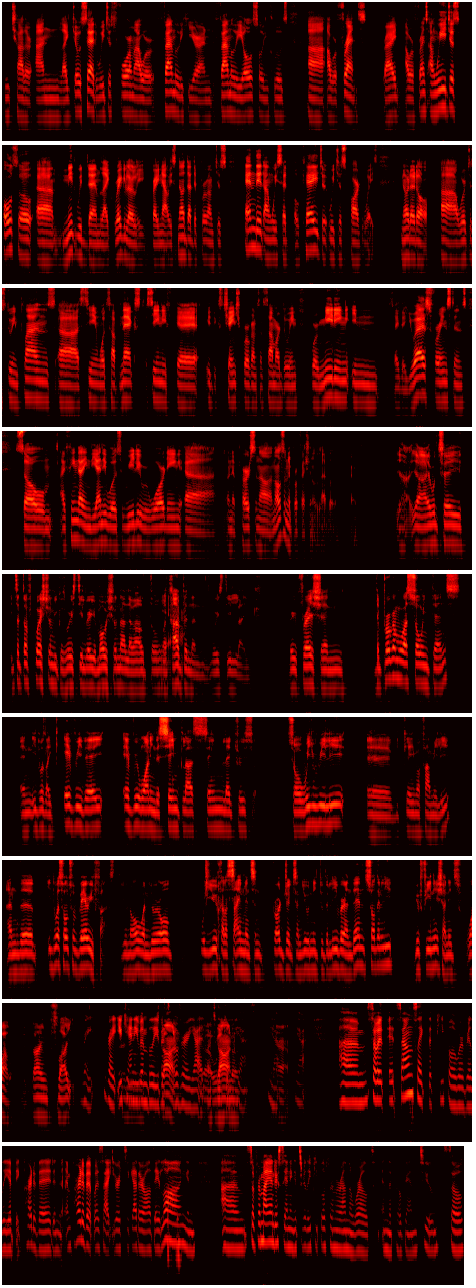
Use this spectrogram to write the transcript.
to each other and like joe said we just form our family here and the family also includes uh, our friends right our friends and we just also um, meet with them like regularly right now. It's not that the program just ended and we said okay ju- we just part ways. Not at all. Uh, we're just doing plans uh, seeing what's up next seeing if uh, with exchange programs and some are doing we're meeting in say the us for instance. So um, I think that in the end it was really rewarding uh, on a personal and also on a professional level, right? yeah, yeah, I would say it's a tough question because we're still very emotional about all what Yeah. happened, and we're still like very fresh. And the program was so intense, and it was like every day, everyone in the same class, same lectures. So we really uh, became a family, and uh, it was also very fast. You know, when you're all where you have assignments and projects and you need to deliver, and then suddenly you finish and it's wow, the time fly. Right, right. You can't even believe it's gone. over yet. Yeah, It's we gone. cannot- Yeah, yeah, Yeah. yeah. Um, so it, it sounds like the people were really a big part of it, and, Yeah. and part of it was that you were together all day long, and um, so from my understanding, it's really people from around the world in the program too. So,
